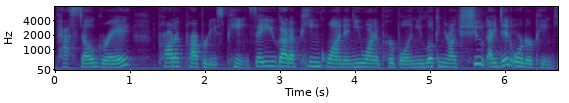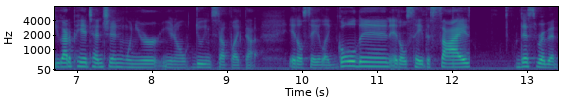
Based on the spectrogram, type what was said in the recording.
pastel gray, product properties pink. Say you got a pink one and you wanted purple and you look and you're like, "Shoot, I did order pink." You got to pay attention when you're, you know, doing stuff like that. It'll say like golden, it'll say the size. This ribbon,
